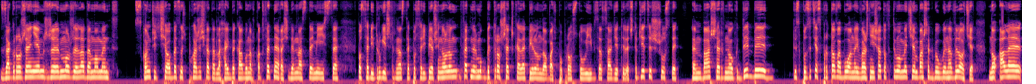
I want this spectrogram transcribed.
zagrożeniem, że może lada moment skończyć się obecność Pucharzy Świata dla Highbacka albo na przykład Fetnera, 17 miejsce po serii drugiej, 14 po serii pierwszej. No Fetner mógłby troszeczkę lepiej lądować po prostu i w zasadzie tyle. 46 Embasher, no gdyby dyspozycja sportowa była najważniejsza, to w tym momencie Embasher byłby na wylocie. No ale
